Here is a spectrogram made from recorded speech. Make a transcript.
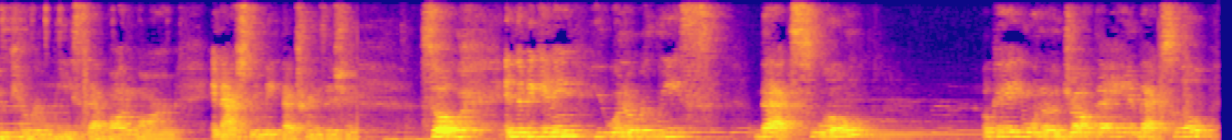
you can release that bottom arm and actually make that transition. So in the beginning, you wanna release back slow. Okay, you wanna drop that hand back slow.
